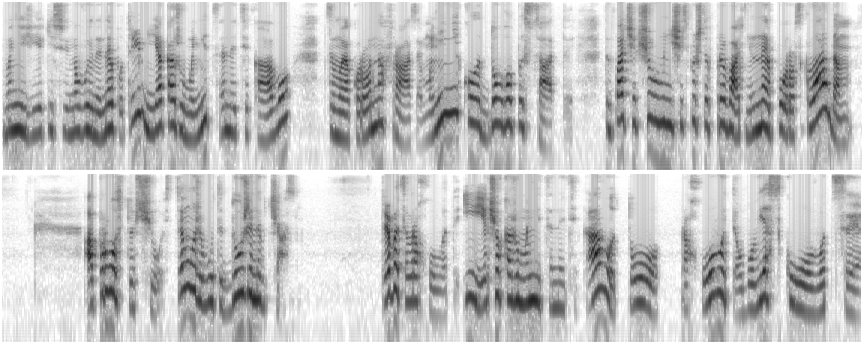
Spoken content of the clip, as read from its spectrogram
мені якісь новини не потрібні, я кажу, мені це не цікаво. Це моя коронна фраза. Мені ніколи довго писати. Тим паче, якщо ви мені щось пишете в приватні не по розкладам, а просто щось, це може бути дуже невчасно. Треба це враховувати. І якщо кажу, мені це не цікаво, то враховуйте обов'язково це.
